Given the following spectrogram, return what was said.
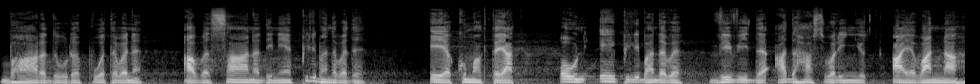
භාරදූර පුවතවන අවසානදිනය පිළිබඳවද එය කුමක්තයත් ඔවුන් ඒ පිළිබඳව විවිධ අදහස්වලින් යුත් අය වන්නාහ.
